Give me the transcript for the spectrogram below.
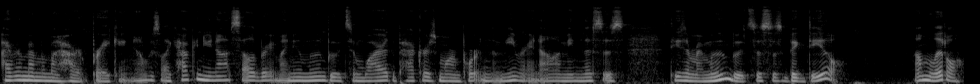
I remember my heart breaking. I was like, how can you not celebrate my new moon boots? And why are the Packers more important than me right now? I mean, this is, these are my moon boots. This is a big deal. I'm little.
